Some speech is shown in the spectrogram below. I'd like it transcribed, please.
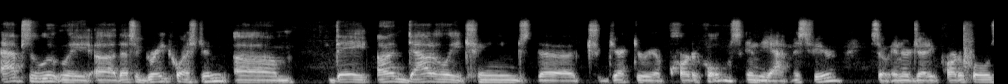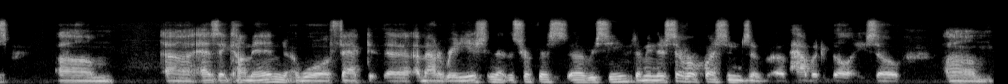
absolutely. Uh, that's a great question. Um, they undoubtedly change the trajectory of particles in the atmosphere. So, energetic particles, um, uh, as they come in, will affect the amount of radiation that the surface uh, receives. I mean, there's several questions of, of habitability. So, um,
